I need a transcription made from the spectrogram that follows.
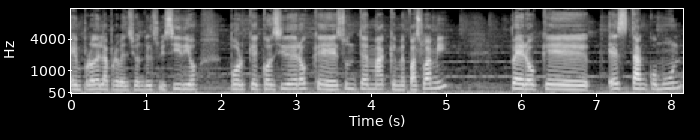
en pro de la prevención del suicidio, porque considero que es un tema que me pasó a mí, pero que es tan común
